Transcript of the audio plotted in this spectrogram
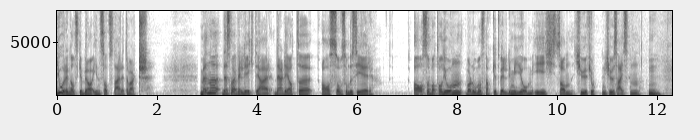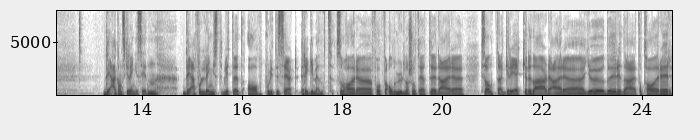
Gjorde en ganske bra innsats der etter hvert. Men det som er veldig viktig her, det er det at Azov, som du sier Azov-bataljonen var noe man snakket veldig mye om i sånn 2014-2016. Mm. Det er ganske lenge siden. Det er for lengst blitt et avpolitisert regiment som har eh, folk fra alle mulige nasjonaliteter. Det er, eh, det er, grekere der, det er eh, jøder, det er tatarer.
